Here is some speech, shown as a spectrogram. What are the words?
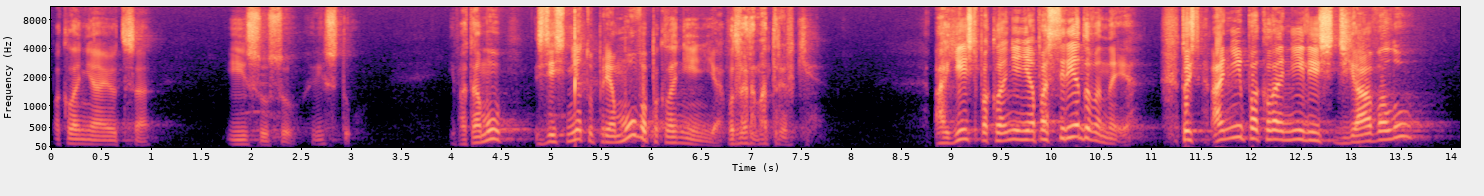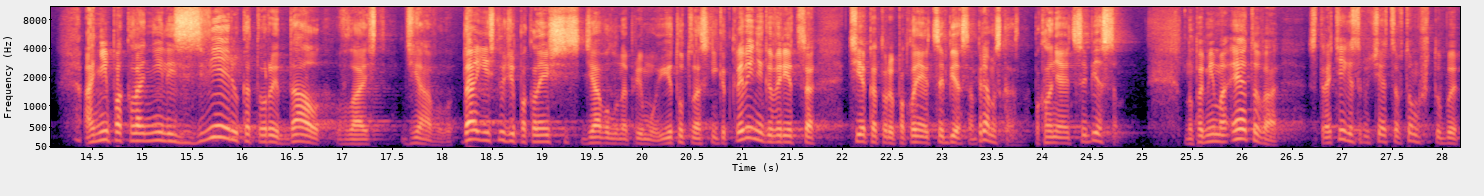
поклоняются Иисусу Христу. И потому здесь нету прямого поклонения, вот в этом отрывке, а есть поклонение опосредованное. То есть они поклонились дьяволу, они поклонились зверю, который дал власть дьяволу. Да, есть люди, поклоняющиеся дьяволу напрямую. И тут у нас в книге Откровения говорится, те, которые поклоняются бесам. Прямо сказано, поклоняются бесам. Но помимо этого, стратегия заключается в том, чтобы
